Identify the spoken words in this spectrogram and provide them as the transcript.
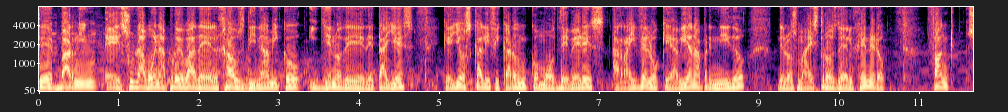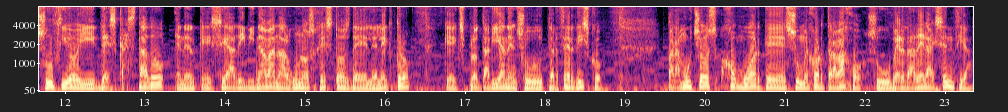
Este Burning es una buena prueba del house dinámico y lleno de detalles que ellos calificaron como deberes a raíz de lo que habían aprendido de los maestros del género. Funk sucio y descastado en el que se adivinaban algunos gestos del electro que explotarían en su tercer disco. Para muchos, Homework es su mejor trabajo, su verdadera esencia,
